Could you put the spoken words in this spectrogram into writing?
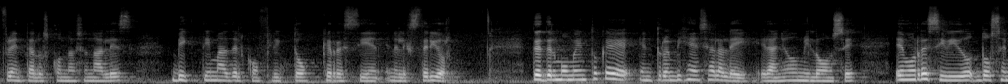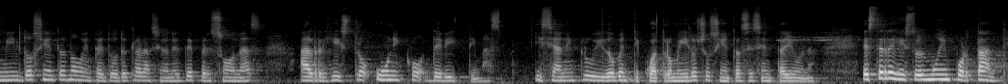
frente a los connacionales víctimas del conflicto que residen en el exterior. Desde el momento que entró en vigencia la ley, el año 2011, hemos recibido 12.292 declaraciones de personas al registro único de víctimas y se han incluido 24.861. Este registro es muy importante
